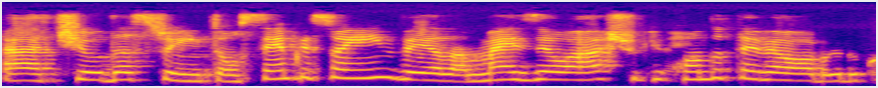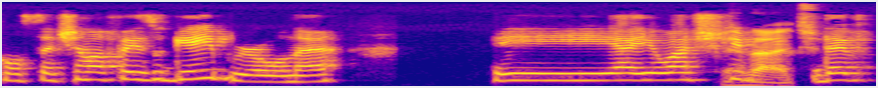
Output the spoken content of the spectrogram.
A Tilda Swinton, sempre sonhei em vê-la, mas eu acho que quando teve a obra do Constantino, ela fez o Gabriel, né? E aí eu acho Verdade. que deve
